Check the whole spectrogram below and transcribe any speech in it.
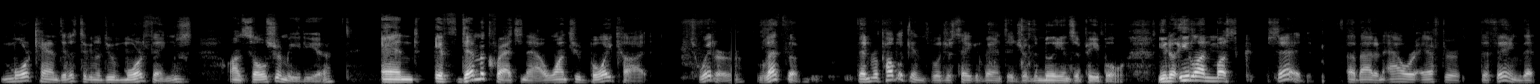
more candidates are going to do more things on social media. And if Democrats now want to boycott Twitter, let them. Then Republicans will just take advantage of the millions of people. You know, Elon Musk said about an hour after the thing that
